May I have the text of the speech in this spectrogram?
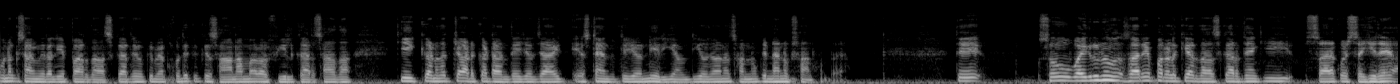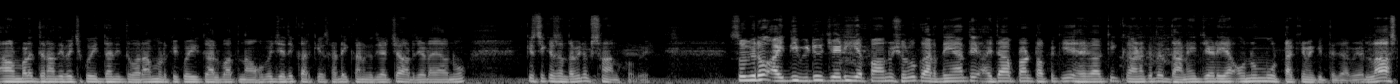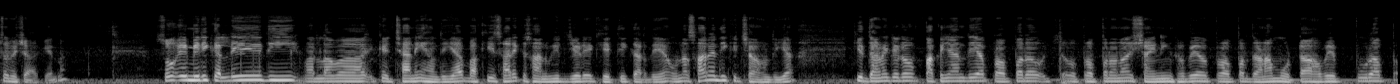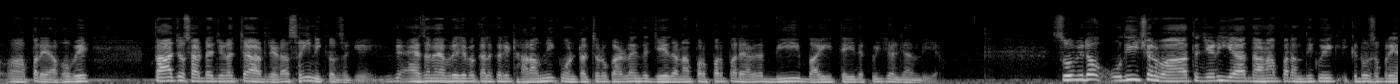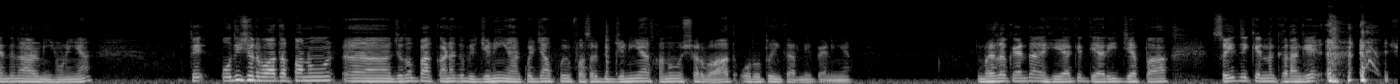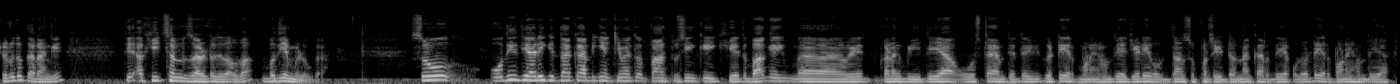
ਉਹਨਾਂ ਕਿਸਾਨ ਵੀਰਾਂ ਲਈ ਆਪਾਂ ਅਰਦਾਸ ਕਰਦੇ ਹਾਂ ਕਿ ਮੈਂ ਖੁਦ ਇੱਕ ਕਿਸਾਨ ਆ ਮੈਂ ਔਰ ਫੀਲ ਕਰ ਸਕਦਾ ਕਿ ਕਣਕ ਦਾ ਝਾੜ ਘਟਾਉਂਦੇ ਜਦੋਂ ਜਾਂ ਇਸ ਟਾਈਮ ਤੇ ਜਦੋਂ ਹਨੇਰੀ ਆਉਂਦੀ ਹੈ ਉਹਦਾ ਨਾਲ ਸਾਨੂੰ ਕਿੰਨਾ ਨੁਕਸਾਨ ਹੁੰਦਾ ਹੈ ਤੇ ਸੋ ਵਾਹਿਗੁਰੂ ਨੂੰ ਸਾਰੇ ਆਪਾਂ ਰਲ ਕੇ ਅਰਦਾਸ ਕਰਦੇ ਹਾਂ ਕਿ ਸਾਰਾ ਕੁਝ ਸਹੀ ਰਹੇ। ਆਉਣ ਵਾਲੇ ਦਿਨਾਂ ਦੇ ਵਿੱਚ ਕੋਈ ਇਦਾਂ ਦੀ ਦੁਬਾਰਾ ਮੁੜ ਕੇ ਕੋਈ ਗੱਲਬਾਤ ਨਾ ਹੋਵੇ, ਜਿਹਦੇ ਕਰਕੇ ਸਾਡੇ ਕਣਕ ਦਾ ਝਾੜ ਜਿਹੜਾ ਆ ਉਹਨੂੰ ਕਿਸੇ ਕਿਸਮ ਦਾ ਵੀ ਨੁਕਸਾਨ ਹੋਵੇ। ਸੋ ਵੀਰੋ, ਅੱਜ ਦੀ ਵੀਡੀਓ ਜਿਹੜੀ ਆਪਾਂ ਉਹਨੂੰ ਸ਼ੁਰੂ ਕਰਦੇ ਹਾਂ ਤੇ ਅੱਜ ਦਾ ਆਪਣਾ ਟੌਪਿਕ ਇਹ ਹੈਗਾ ਕਿ ਕਣਕ ਦੇ ਦਾਣੇ ਜਿਹੜੇ ਆ ਉਹਨੂੰ ਮੋਟਾ ਕਿਵੇਂ ਕੀਤਾ ਜਾਵੇ। ਲਾਸਟ ਵਿੱਚ ਆ ਕੇ ਨਾ। ਸੋ ਇਹ ਮੇਰੀ ਇਕੱਲੇ ਦੀ ਮਤਲਬ ਇੱਕ ਇੱਛਾ ਨਹੀਂ ਹੁੰਦੀ ਆ, ਬਾਕੀ ਸਾਰੇ ਕਿਸਾਨ ਵੀਰ ਜਿਹੜੇ ਖੇਤੀ ਕਰਦੇ ਆ, ਉਹਨਾਂ ਸਾਰਿਆਂ ਦੀ ਇੱਕ ਇੱਛਾ ਹੁੰਦੀ ਆ ਕਿ ਦਾਣੇ ਜਦੋਂ ਪੱਕ ਜਾਂਦੇ ਆ ਪ੍ਰੋਪਰ ਪ੍ਰੋਪਰ ਉਹਨਾਂ ਸ਼ਾਈਨਿੰਗ ਹੋਵੇ ਪ੍ਰੋਪਰ ਦਾਣਾ ਮੋਟਾ ਹੋਵੇ, ਪੂਰਾ ਭਰਿਆ ਹੋਵੇ, ਤਾਂ ਜੋ ਸਾਡਾ ਜਿਹੜਾ ਝਾੜ ਜਿਹੜਾ ਸਹੀ ਨਿਕਲ ਸਕੇ। ਕਿਉਂਕਿ ਐਜ਼ ਐਨ ਐਵਰੇਜ ਆਪਾਂ ਗੱਲ ਕਰੀ 18 19 ਕੁਇੰਟਲ ਚਲੋ ਕੱਢ ਲੈਂਦੇ, ਜੇ ਦਾਣਾ ਪ੍ਰੋਪਰ ਭਰਿਆ ਹੋਵੇ ਤਾਂ 20 22 23 ਤੱਕ ਵੀ ਚੱਲ ਜਾਂਦੀ ਆ। ਸੋ ਵੀਰੋ, ਉਹਦੀ ਸ਼ੁਰੂਆਤ ਜਿਹੜੀ ਆ ਦਾਣਾ ਭਰਨ ਦੀ ਕੋਈ ਇੱਕ ਦੋ ਸਪਰੇਆਂ ਦੇ ਨਾਲ ਨਹੀਂ ਹੋਣੀ ਆ। ਤੇ ਉਹਦੀ ਸ਼ੁਰੂਆਤ ਆਪਾਂ ਨੂੰ ਜਦੋਂ ਆਪਾਂ ਕਣਕ ਬੀਜਣੀ ਆ, ਕੋਈ ਜਾਂ ਕੋਈ ਫਸਲ ਬੀਜਣੀ ਆ, ਸਾਨੂੰ ਸ਼ੁਰੂਆਤ ਉਦੋਂ ਤੋਂ ਹੀ ਕਰਨੀ ਪੈਣੀ ਆ। ਮਤਲਬ ਕਹਿੰਦਾ ਇਹ ਆ ਕਿ ਤਿਆਰੀ ਜੇ ਆਪਾਂ ਸਹੀ ਤਰੀਕੇ ਨਾਲ ਕਰਾਂਗੇ, ਸ਼ੁਰੂ ਤੋਂ ਕਰਾਂਗੇ, ਤੇ ਅਖੀਰ ਸਾਨੂੰ ਰਿਜ਼ਲਟ ਜਿਹੜਾ ਉਹਦਾ ਵਧੀਆ ਮਿਲੂਗਾ। ਸੋ ਉਹਦੀ ਤਿਆਰੀ ਕਿੱਦਾਂ ਕਰਨੀ ਹੈ ਜਿਵੇਂ ਤੋਂ ਆਪਾਂ ਤੁਸੀਂ ਕਈ ਖੇਤ ਬਾਹ ਕੇ ਕਣਕ ਬੀਜਦੇ ਆ, ਉਸ ਟਾਈਮ ਤੇ ਤੇ ਢੇਰ ਪਾਉਣੇ ਹੁੰਦੇ ਆ, ਜਿਹੜੇ ਉਦਾਂ ਸੁਪਰ ਸੀਡਰ ਨਾਲ ਕਰਦੇ ਆ, ਉਦੋਂ ਢੇਰ ਪਾਉਣੇ ਹੁੰਦੇ ਆ।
